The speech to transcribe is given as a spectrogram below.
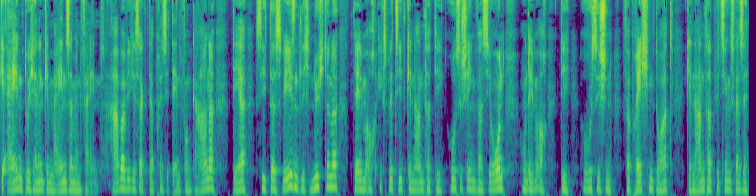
geeint durch einen gemeinsamen Feind. Aber wie gesagt, der Präsident von Ghana, der sieht das wesentlich nüchterner, der eben auch explizit genannt hat, die russische Invasion und eben auch die russischen Verbrechen dort genannt hat, beziehungsweise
